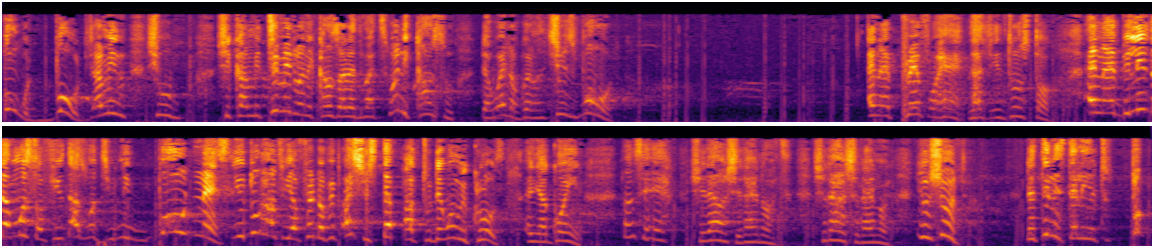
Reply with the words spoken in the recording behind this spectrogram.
Bold, bold. I mean, she will, she can be timid when it comes to that, but when it comes to the word of God, she is bold. I pray for her that she don't stop. And I believe that most of you, that's what you need. Boldness. You don't have to be afraid of people. As you step out today when we close and you're going, don't say, eh, should I or should I not? Should I or should I not? You should. The thing is telling you to talk.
